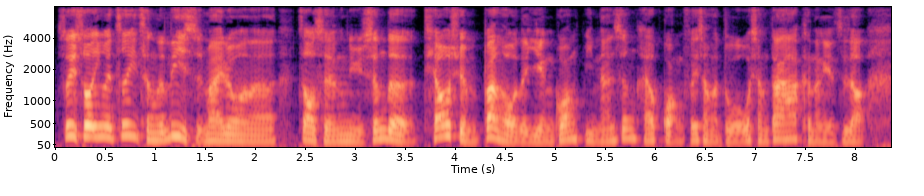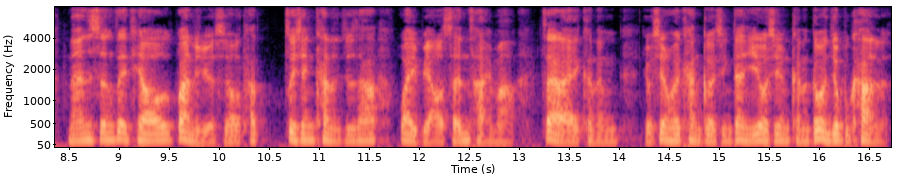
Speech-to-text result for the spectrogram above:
所以说，因为这一层的历史脉络呢，造成女生的挑选伴偶的眼光比男生还要广，非常的多。我想大家可能也知道，男生在挑伴侣的时候，他最先看的就是他外表、身材嘛，再来可能有些人会看个性，但也有些人可能根本就不看了。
